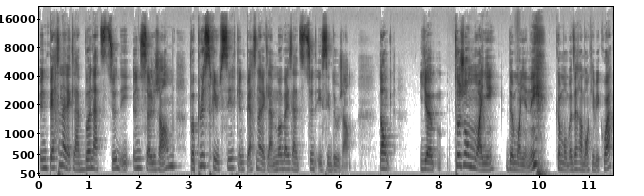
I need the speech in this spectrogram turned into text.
une personne avec la bonne attitude et une seule jambe va plus réussir qu'une personne avec la mauvaise attitude et ses deux jambes. Donc, il y a toujours moyen de moyenner, comme on va dire en bon québécois.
